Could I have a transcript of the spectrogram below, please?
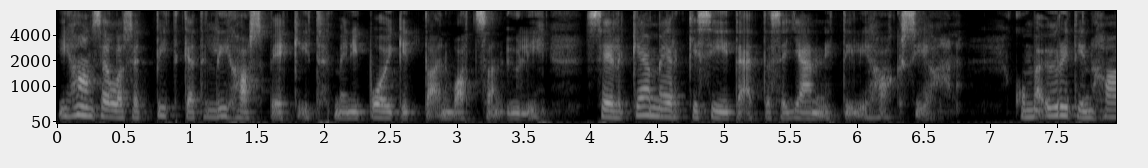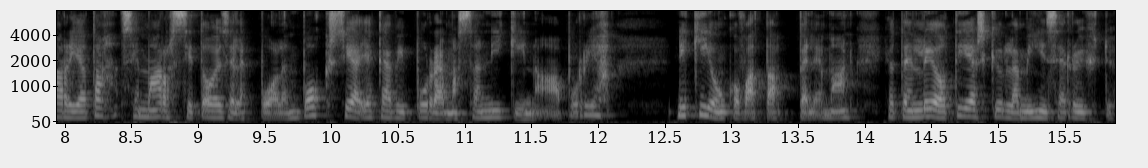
Ihan sellaiset pitkät lihasvekit meni poikittain vatsan yli, selkeä merkki siitä, että se jännitti lihaksiaan. Kun mä yritin harjata, se marssi toiselle puolen boksia ja kävi puremassa Niki-naapuria. Niki on kova tappelemaan, joten Leo ties kyllä mihin se ryhtyi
